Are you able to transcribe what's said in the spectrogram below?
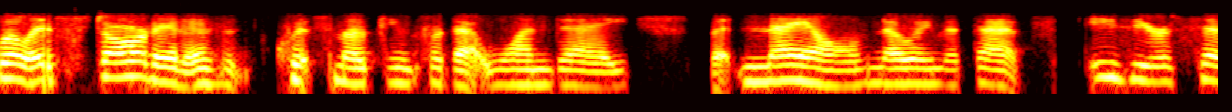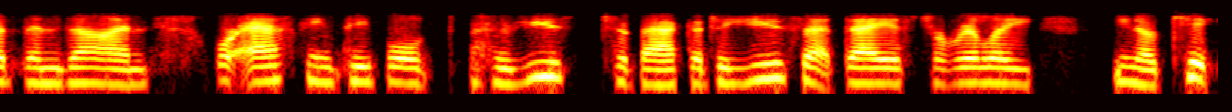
Well, it started as a quit smoking for that one day, but now, knowing that that's easier said than done, we're asking people who use tobacco to use that day is to really, you know, kick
